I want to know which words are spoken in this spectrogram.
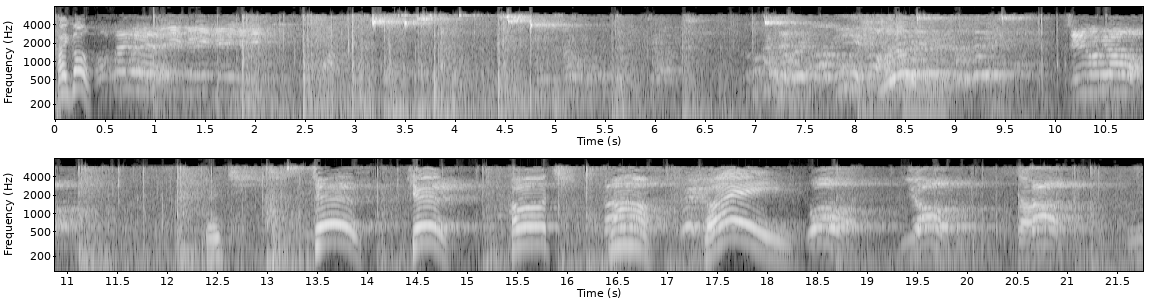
はい、ゴー抑え15秒1、10、9、8、7、はい5、4、3、2、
